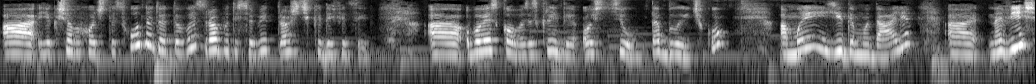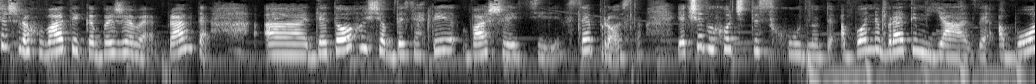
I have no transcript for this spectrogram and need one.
А якщо ви хочете схуднути, то ви зробите собі трошечки дефіцит. Е, Обов'язково заскриньте ось цю табличку, а ми їдемо далі. Навіщо ж рахувати КБЖВ, правда? Для того, щоб досягти вашої цілі. Все просто. Якщо ви хочете схуднути, або набрати м'язи, або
